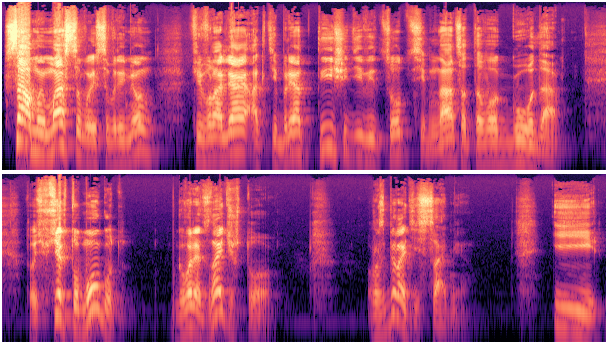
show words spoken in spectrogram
самый массовый со времен февраля-октября 1917 года. То есть все, кто могут, говорят, знаете что, разбирайтесь сами. И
